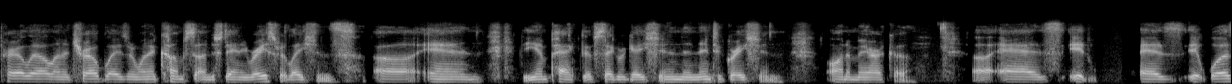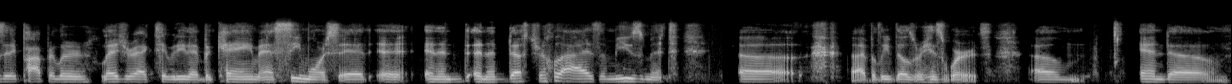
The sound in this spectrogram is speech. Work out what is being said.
parallel and a trailblazer when it comes to understanding race relations uh, and the impact of segregation and integration on America, uh, as it as it was a popular leisure activity that became, as Seymour said, an, an industrialized amusement. Uh, I believe those were his words, um, and um,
